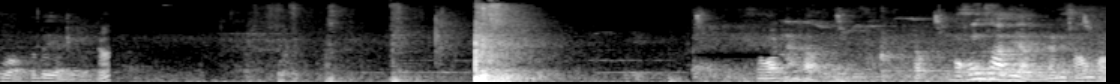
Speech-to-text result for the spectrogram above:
của con tôi để nó nó thẳng thẳng mà không xa thì là nó sáu quả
